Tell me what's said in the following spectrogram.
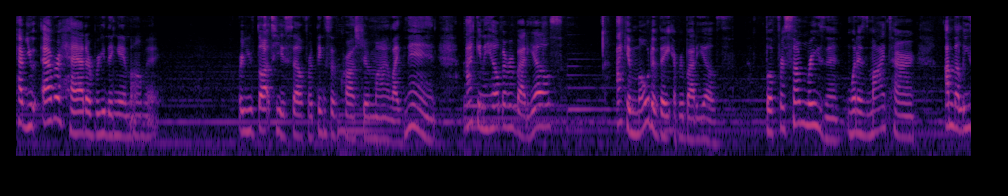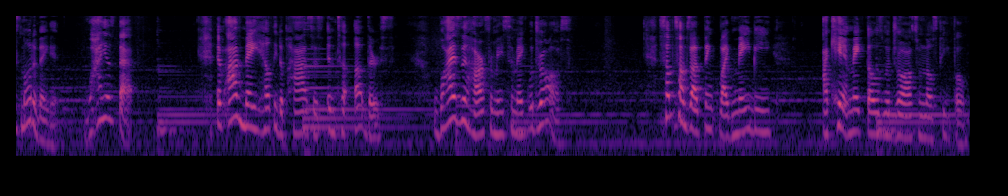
Have you ever had a breathing in moment? Where you've thought to yourself or things have crossed your mind like, man, I can help everybody else. I can motivate everybody else. But for some reason, when it's my turn, I'm the least motivated. Why is that? If I've made healthy deposits into others, why is it hard for me to make withdrawals? Sometimes I think like maybe I can't make those withdrawals from those people.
